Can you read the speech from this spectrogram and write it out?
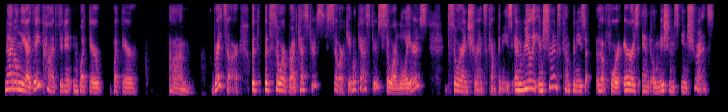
not only are they confident in what their what their um, rights are, but but so are broadcasters, so are cablecasters, so are lawyers, so are insurance companies. And really insurance companies uh, for errors and omissions insurance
